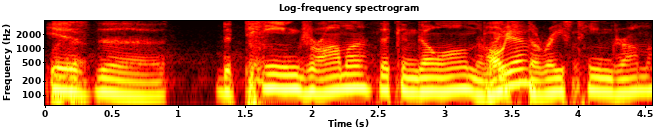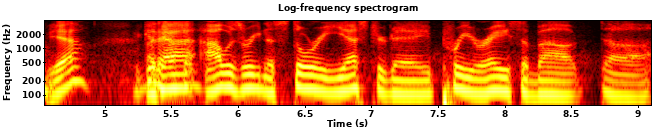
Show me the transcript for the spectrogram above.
is the the team drama that can go on. The Oh, race, yeah. the race team drama. Yeah, Like I. I was reading a story yesterday pre-race about uh,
